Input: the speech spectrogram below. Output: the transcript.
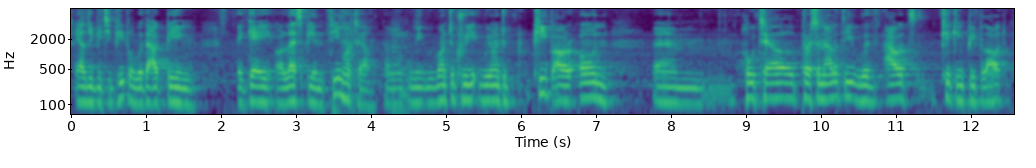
LGBT people without being a gay or lesbian theme hotel. Uh, we, we want to create. We want to keep our own um, hotel personality without kicking people out.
